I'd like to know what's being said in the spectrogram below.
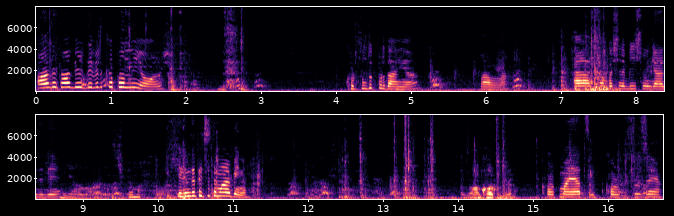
Adeta bir devir kapanıyor. Kurtulduk buradan ya. Valla. Her akşam başına bir işim geldi diye. Yağlandı azıcık ama. Elimde peçete var benim zaman korkmuyorum. Korkma hayatım. Korkusuzca yap.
